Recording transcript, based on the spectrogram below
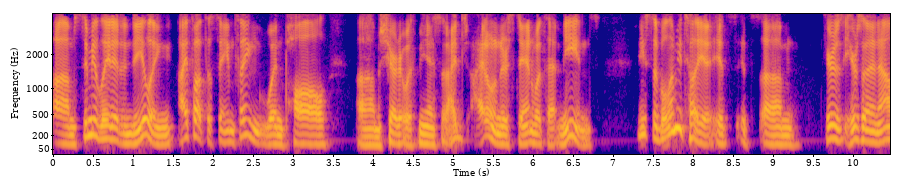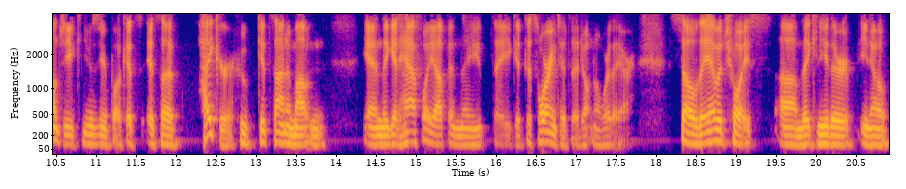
um, simulated annealing. I thought the same thing when Paul um, shared it with me. I said, I, I don't understand what that means. And he said, Well, let me tell you. It's it's um, here's here's an analogy you can use in your book. It's it's a hiker who gets on a mountain and they get halfway up and they they get disoriented. They don't know where they are. So they have a choice. Um, they can either you know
